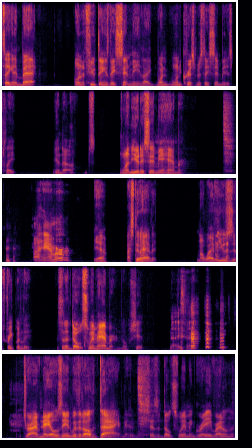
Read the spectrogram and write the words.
taking it back. One of the few things they sent me, like one one Christmas, they sent me this plate. You know, one year they sent me a hammer. A hammer? Yeah, I still have it. My wife uses it frequently. It's an Adult Swim hammer. No shit. nice man. Drive nails in with it all the time. It says Adult Swim engraved right on the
